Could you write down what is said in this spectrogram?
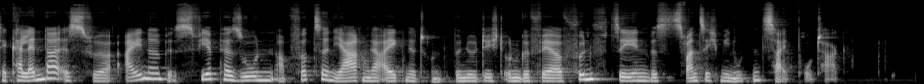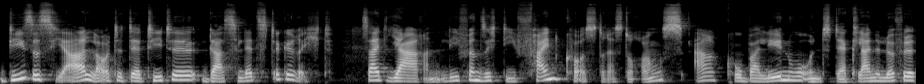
Der Kalender ist für eine bis vier Personen ab 14 Jahren geeignet und benötigt ungefähr 15 bis 20 Minuten Zeit pro Tag. Dieses Jahr lautet der Titel Das letzte Gericht. Seit Jahren liefern sich die Feinkostrestaurants Arcobaleno und Der kleine Löffel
